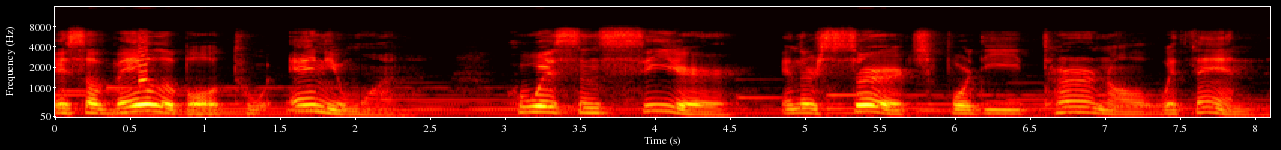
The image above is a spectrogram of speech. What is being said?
is available to anyone who is sincere in their search for the eternal within.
